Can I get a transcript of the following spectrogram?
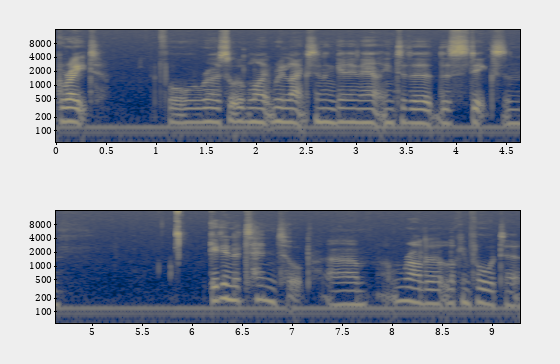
great for uh, sort of like relaxing and getting out into the, the sticks and getting a tent up. Um, I'm rather looking forward to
